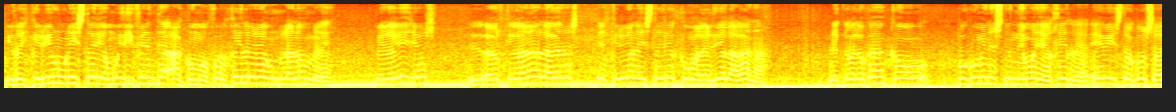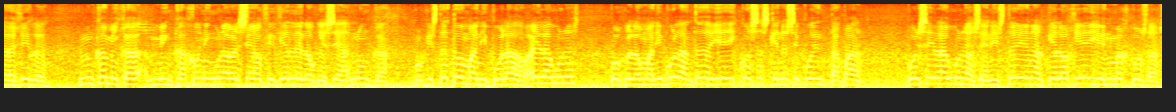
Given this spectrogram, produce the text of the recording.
y reescribieron una historia muy diferente a como fue. Hitler un gran hombre, pero ellos, los que ganaron la guerra, escribieron la historia como les dio la gana. Le colocaban como poco menos que un demonio a Hitler. He visto cosas de Hitler. Nunca me, me, encajó ninguna versión oficial de lo que sea, nunca. Porque está todo manipulado. Hay lagunas porque lo manipulan todo y hay cosas que no se pueden tapar. Por eso hay lagunas en historia, en arqueología y en más cosas.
